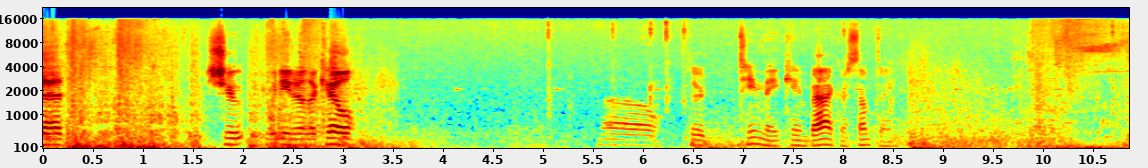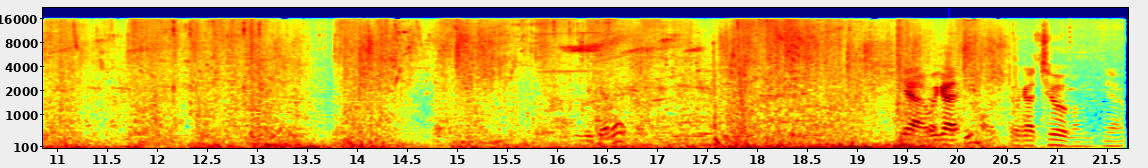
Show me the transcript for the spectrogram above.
dead. Shoot, we need another kill. No. Their teammate came back or something. Did we get it? Yeah, we got we got two of them. Yeah.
